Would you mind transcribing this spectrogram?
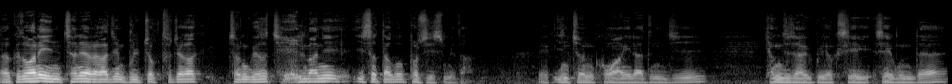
어, 그동안에 인천에 여러 가지 물적 투자가 전국에서 제일 많이 있었다고 볼 수 있습니다. 인천 공항이라든지 경제자유구역 세, 세 군데,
